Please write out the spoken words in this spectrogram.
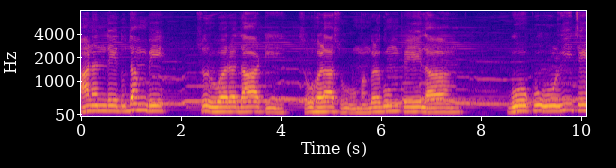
आनंदे दुदंबी सुरवर दाटी सोहळा सुमंगळ गुंफेला। गोकुळीचे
